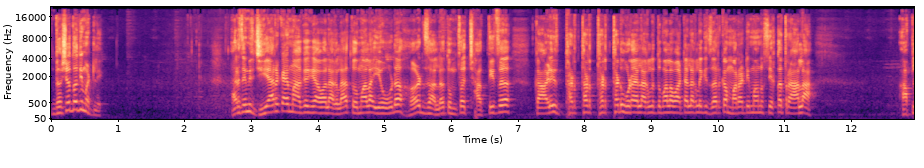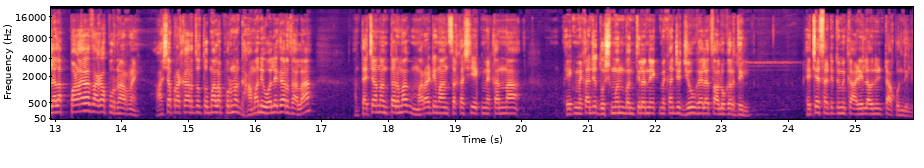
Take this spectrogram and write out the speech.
दहशतवादी म्हटले. अरे तुम्ही जी आर काय मागे घ्यावा लागला तुम्हाला एवढं हट झालं तुमचं छातीचं काळी थडथड थडथड उडायला लागलं तुम्हाला वाटायला लागलं की जर का मराठी माणूस एकत्र आला आपल्याला पळायला जागा पुरणार नाही. अशा प्रकारचं तुम्हाला पूर्ण घामाने ओलेगार झाला. आणि त्याच्यानंतर मग मराठी माणसं कशी एकमेकांना एकमेकांचे दुश्मन बनतील आणि एकमेकांचे जीव घ्यायला चालू करतील? ह्याच्यासाठी तुम्ही काळी लावणी टाकून दिली.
